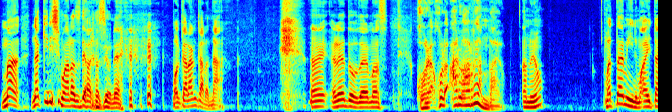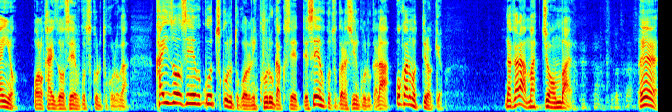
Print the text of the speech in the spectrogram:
まあ泣きにしもあらずではありますよね。わからんからな。はいありがとうございます。これこれあるあるやんばよ。あのよ。マッタミーにも会いたいんよ。この改造制服作るところが。改造制服を作るところに来る学生って制服作らしに来るからお金持ってるわけよ。だからマッチョオンバよ。ええ。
